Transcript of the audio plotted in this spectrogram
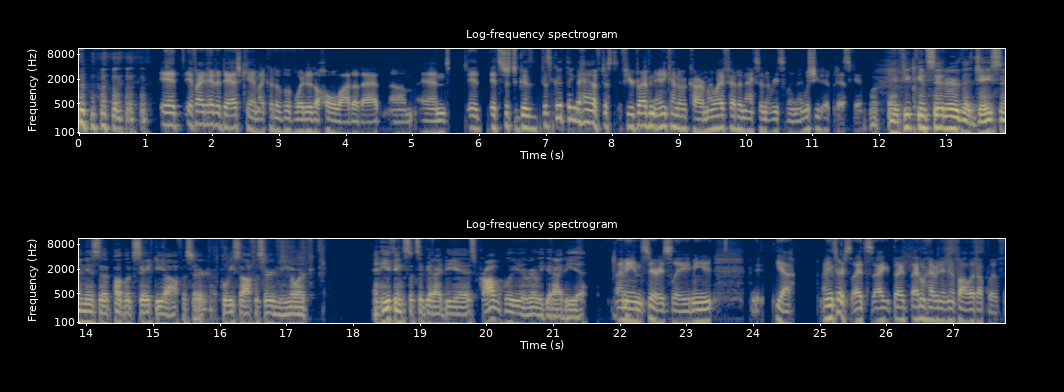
it if I'd had a dash cam, I could have avoided a whole lot of that. Um, and it it's just a good just a good thing to have. Just if you're driving any kind of a car. My wife had an accident recently, and I wish she'd had a dash cam. And if you consider that Jason is a public safety officer, a police officer in New York, and he thinks it's a good idea, it's probably a really good idea. I mean, seriously. I mean, you, yeah. I mean, seriously, it's I, I I don't have anything to follow it up with.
